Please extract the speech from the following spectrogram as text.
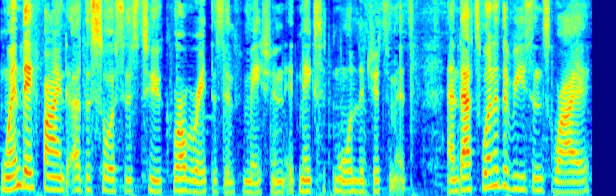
When they find other sources to corroborate this information, it makes it more legitimate. And that's one of the reasons why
